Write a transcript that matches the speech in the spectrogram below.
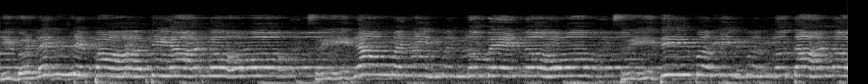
ഇവളെന്റെ പാതിയാണോ? ശ്രീരാമൻ ഇന്നു വേണോ? ശ്രീദീപം ഇന്നു താണോ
